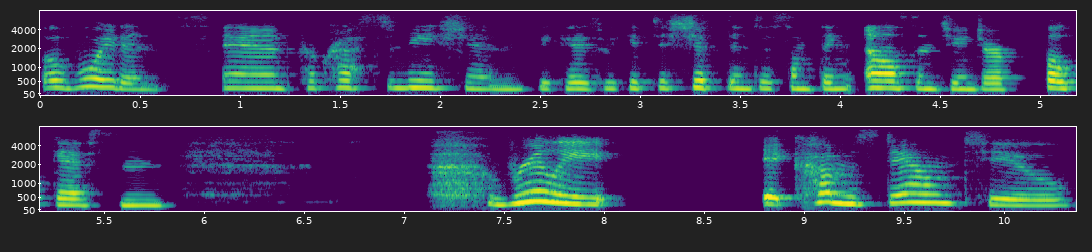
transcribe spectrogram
avoidance and procrastination because we get to shift into something else and change our focus. And really, it comes down to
